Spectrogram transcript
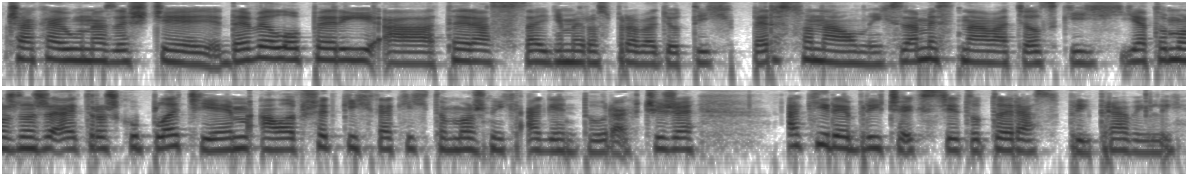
čakajú nás ešte developery a teraz sa ideme rozprávať o tých personálnych, zamestnávateľských, ja to možno, že aj trošku pletiem, ale všetkých takýchto možných agentúrach. Čiže aký rebríček ste to teraz pripravili?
